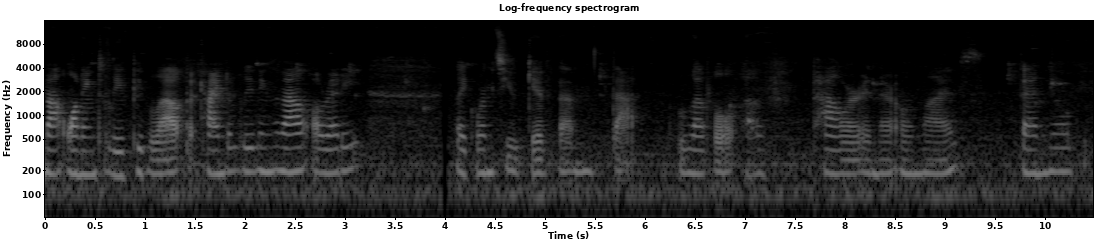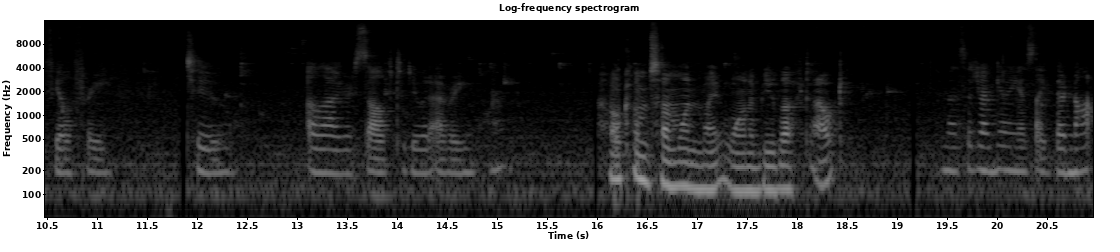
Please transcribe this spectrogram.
not wanting to leave people out, but kind of leaving them out already. Like once you give them that level of power in their own lives, then you'll feel free to allow yourself to do whatever you want. How come someone might want to be left out? The message I'm getting is like they're not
